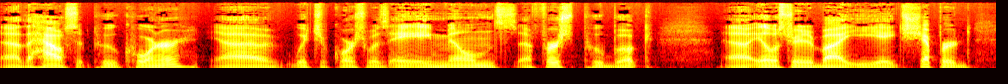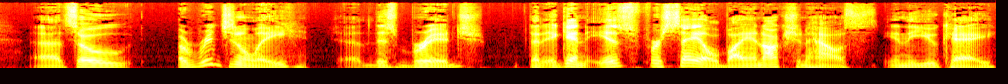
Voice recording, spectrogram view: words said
Uh, the House at Pooh Corner, uh, which of course was A. A. Milne's uh, first Pooh book, uh, illustrated by E. H. Shepard. So originally, this bridge that again is for sale by an auction house in the UK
